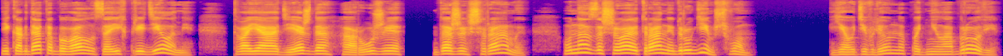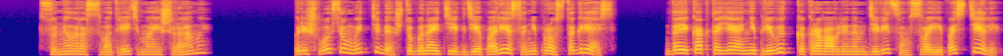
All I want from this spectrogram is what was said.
и когда-то бывал за их пределами. Твоя одежда, оружие, даже шрамы. У нас зашивают раны другим швом». Я удивленно подняла брови. Сумел рассмотреть мои шрамы? Пришлось умыть тебя, чтобы найти, где порез, а не просто грязь. Да и как-то я не привык к окровавленным девицам в своей постели.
